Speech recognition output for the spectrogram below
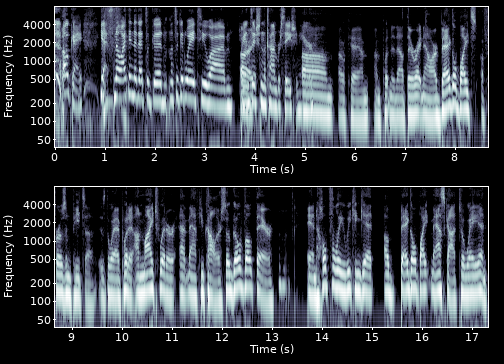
okay, yes, no, I think that that's a good that's a good way to um, All right. transition the conversation here. Um, okay, I'm I'm putting it out there right now. Our bagel bites a frozen pizza is the way I put it on my Twitter at Matthew Coller. So go vote there, and hopefully we can get a bagel bite mascot to weigh in.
